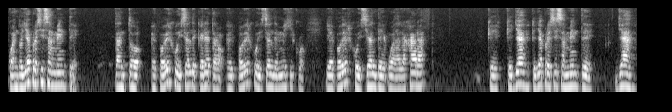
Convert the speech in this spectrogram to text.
cuando ya precisamente tanto el Poder Judicial de Querétaro, el Poder Judicial de México y el Poder Judicial de Guadalajara, que, ya, que ya precisamente ya,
